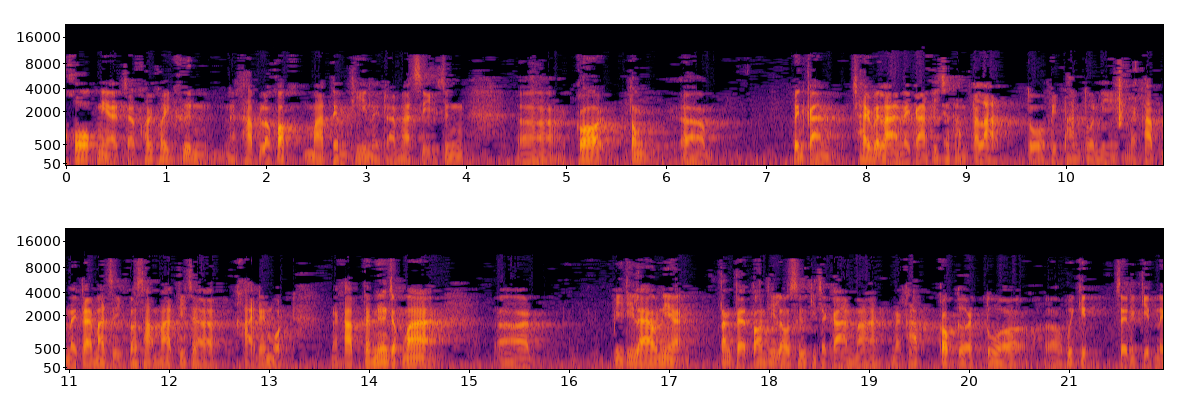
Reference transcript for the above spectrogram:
โคกเนี่ยจะค่อยๆขึ้นนะครับ แล้วก็มาเต็มที่ในไตรมาส4ซึ่งก็ต้องเออเป็นการใช้เวลาในการที่จะทำตลาดตัวผลิตภัณฑ์ตัวนี้นะครับ ในไตรมาสสี่ก็สามารถที่จะขายได้หมดนะครับ แต่เนื่องจากว่าปีที่แล้วเนี่ย ตั้งแต่ตอนที่เราซื้อกิจการมานะครับ ก็เกิดตัววิกฤตเศรษฐกิจใน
